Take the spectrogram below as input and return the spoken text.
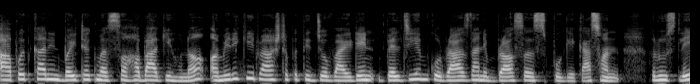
आपतकालीन बैठकमा सहभागी हुन अमेरिकी राष्ट्रपति जो बाइडेन बेल्जियमको राजधानी ब्रसल्स पुगेका छन्। रुसले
